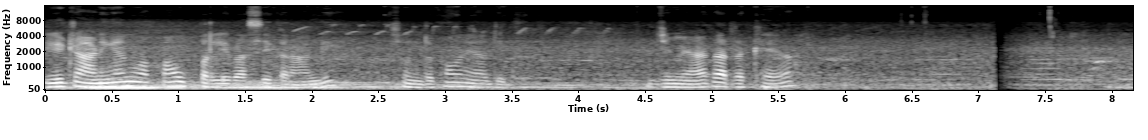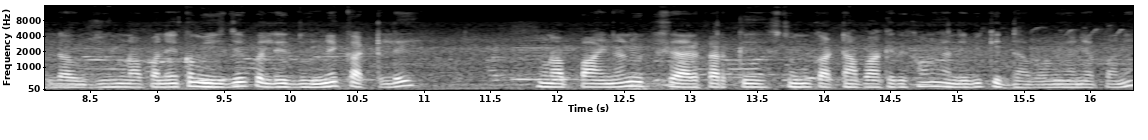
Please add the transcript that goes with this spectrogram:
ਇਹ ਟਾਹਣੀਆਂ ਨੂੰ ਆਪਾਂ ਉੱਪਰਲੇ ਪਾਸੇ ਕਰਾਂਗੇ। ਤੁਹਾਨੂੰ ਦਿਖਾਉਂਦੇ ਆ ਦੇਖੋ ਜਿਵੇਂ ਆ ਕਰ ਰੱਖਿਆ ਹੈਗਾ। ਲਓ ਜੀ, ਹੁਣ ਆਪਾਂ ਨੇ ਕਮੀਜ਼ ਦੇ ਪੱਲੇ ਦੋਨੇ ਕੱਟ ਲਏ। ਹੁਣ ਆਪਾਂ ਇਹਨਾਂ ਨੂੰ ਇੱਕ ਸੈਰ ਕਰਕੇ ਤੁਹਾਨੂੰ ਕਾਟਾਂ ਪਾ ਕੇ ਦਿਖਾਉਣੀਆਂ ਨੇ ਵੀ ਕਿੱਦਾਂ ਪਾਉਣੀਆਂ ਨੇ ਆਪਾਂ ਨੇ।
